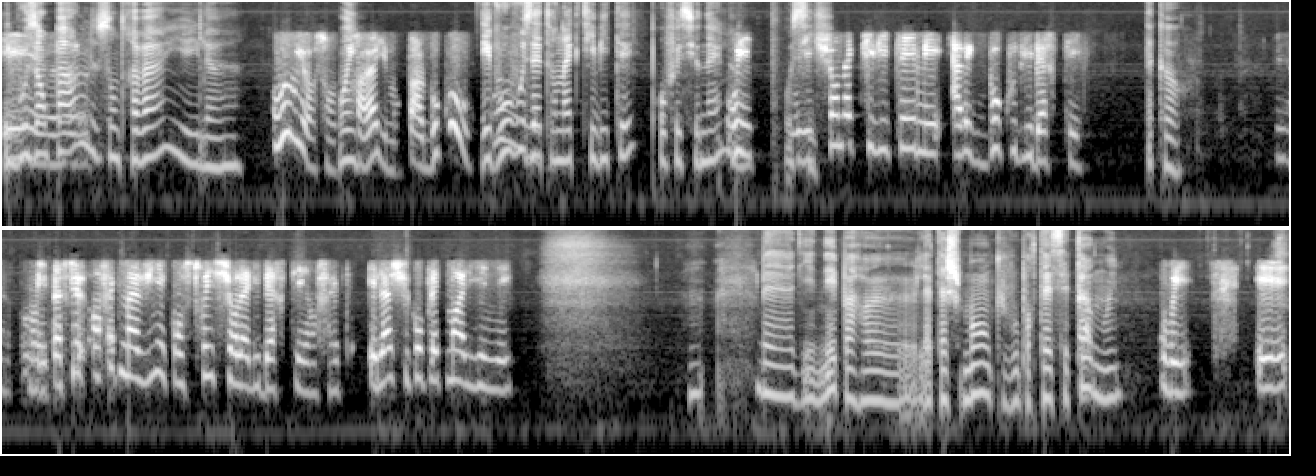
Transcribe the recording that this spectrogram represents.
Il vous en euh, parle de son travail il, euh, Oui, oui, son travail, il m'en parle beaucoup. Et vous, vous êtes en activité professionnelle oui. aussi oui, je suis en activité, mais avec beaucoup de liberté. D'accord. Oui, parce que en fait, ma vie est construite sur la liberté, en fait. Et là, je suis complètement aliénée. Ben, aliénée par euh, l'attachement que vous portez à cet ah. homme, oui. Oui. Et,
